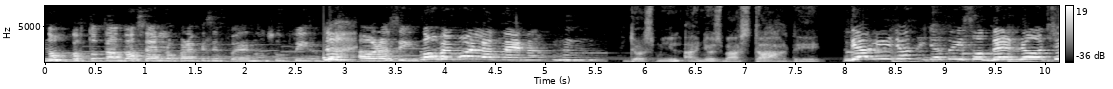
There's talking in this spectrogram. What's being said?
Nos costó tanto hacerlo para que se fuera en un suspiro. Ahora sí. Nos vemos en la cena. Dos mil años más tarde. Diablillos, y ya se hizo de noche.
